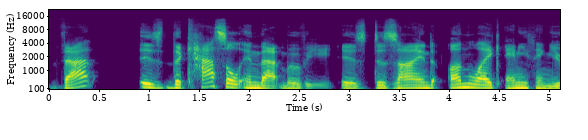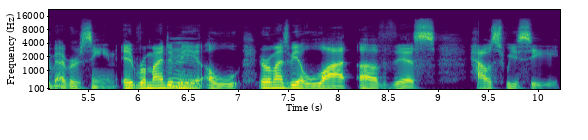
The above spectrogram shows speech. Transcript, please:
That is the castle in that movie is designed unlike anything you've ever seen. It reminded me hmm. a, it reminds me a lot of this house we see.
